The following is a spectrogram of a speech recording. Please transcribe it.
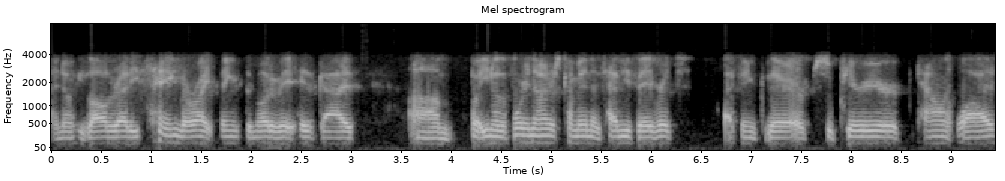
I know he's already saying the right things to motivate his guys. Um, but, you know, the 49ers come in as heavy favorites. I think they're superior talent wise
